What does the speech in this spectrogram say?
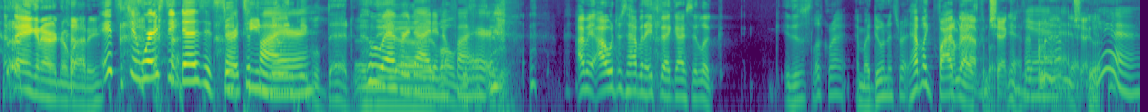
they ain't gonna hurt nobody. It's the worst it does. It starts a 15 million fire. people dead. Whoever the, uh, died in a fire. I mean, I would just have an HVAC guy say, "Look, does this look right? Am I doing this right?" Have like 5 I'm gonna guys have him come check Yeah, Yeah. have- I'm gonna have yeah, check do it. it. Yeah.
